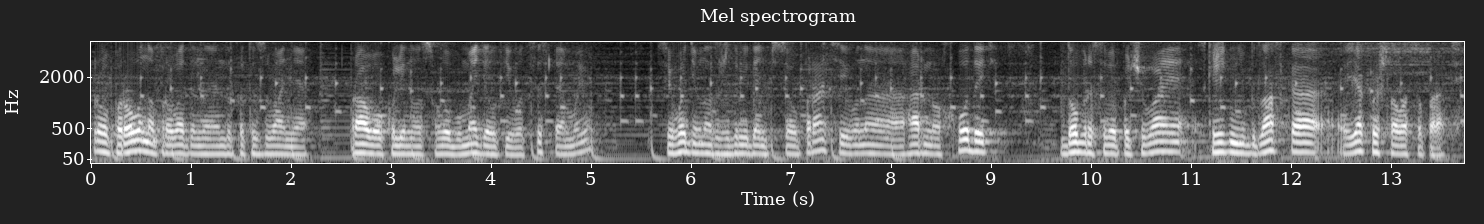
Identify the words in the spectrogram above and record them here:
Прооперована, проведено ендопротезування правого колінного суглобу медіал півот системою. Сьогодні в нас вже другий день після операції. Вона гарно ходить, добре себе почуває. Скажіть мені, будь ласка, як пройшла у вас операція?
